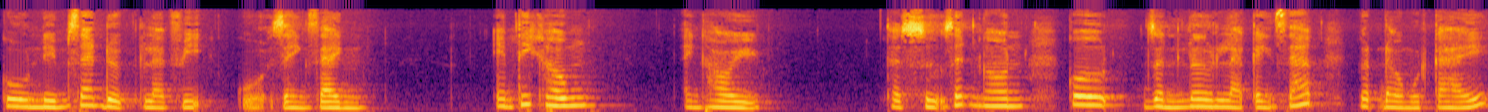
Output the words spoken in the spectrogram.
Cô nếm ra được là vị của rành rành. Em thích không? Anh hỏi. Thật sự rất ngon, cô dần lơ là cảnh giác, gật đầu một cái.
